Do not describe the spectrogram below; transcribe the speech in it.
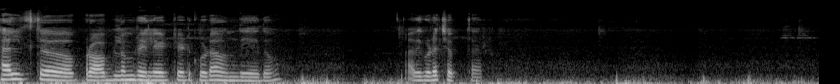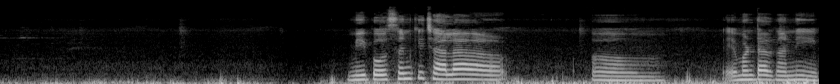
హెల్త్ ప్రాబ్లం రిలేటెడ్ కూడా ఉంది ఏదో. అది కూడా చెప్తారు. మీ పర్సన్కి చాలా ఏమంటారు దాన్ని?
